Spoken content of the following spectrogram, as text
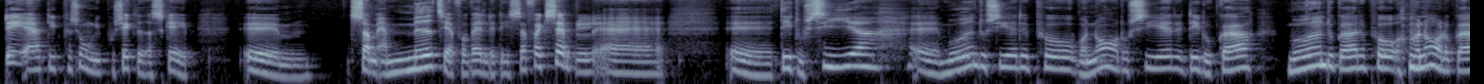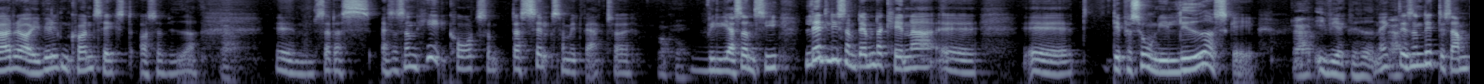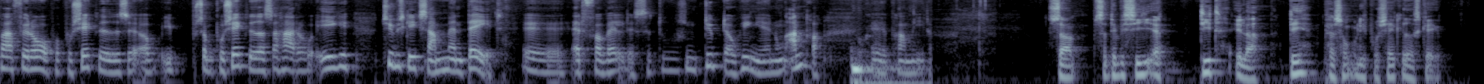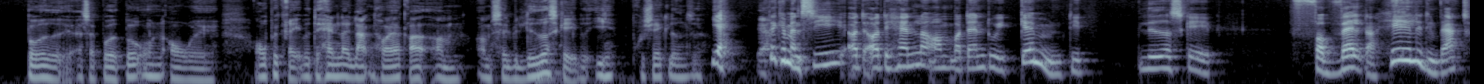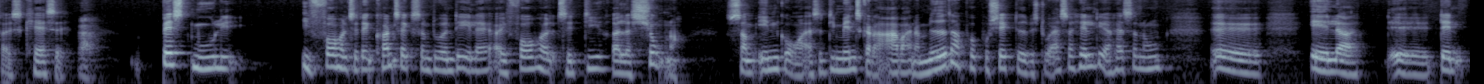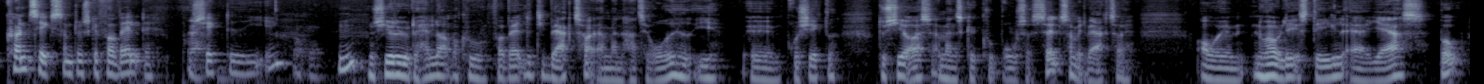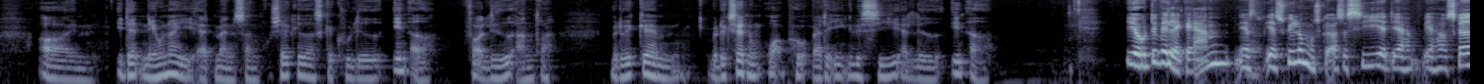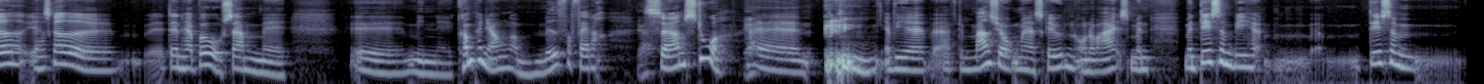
Det er dit personlige projektlederskab, øhm, som er med til at forvalte det. Så for eksempel er øh, det, du siger, øh, måden du siger det på, hvornår du siger det, det du gør, måden du gør det på, hvornår du gør det, og i hvilken kontekst osv. Ja. Øhm, så der, altså sådan helt kort, som dig selv som et værktøj, okay. vil jeg sådan sige. Lidt ligesom dem, der kender øh, øh, det personlige lederskab ja. i virkeligheden. Ikke? Ja. Det er sådan lidt det samme, bare ført over på projektledelse, og i, som projektleder, så har du ikke, typisk ikke samme mandat øh, at forvalte, så du er sådan dybt afhængig af nogle andre øh, parametre. Så, så det vil sige, at dit eller det personlige projektlederskab, både, altså både bogen og, øh, og begrebet, det handler i langt højere grad om, om selve lederskabet i projektledelse. Ja, ja. det kan man sige, og, og det handler om, hvordan du igennem dit lederskab forvalter hele din værktøjskasse ja. bedst muligt i forhold til den kontekst, som du er en del af, og i forhold til de relationer, som indgår, altså de mennesker, der arbejder med dig på projektet, hvis du er så heldig at have sådan nogen, øh, eller øh, den kontekst, som du skal forvalte projektet ja. i. Ikke? Okay. Mm? Nu siger du jo, at det handler om at kunne forvalte de værktøjer, man har til rådighed i øh, projektet. Du siger også, at man skal kunne bruge sig selv som et værktøj. Og øh, nu har jeg jo læst dele af jeres bog, og øh, i den nævner I, at man som projektleder skal kunne lede indad for at lede andre. Vil du ikke, øh, vil du ikke sætte nogle ord på, hvad det egentlig vil sige at lede indad? Jo, det vil jeg gerne. Jeg, jeg skylder måske også at sige, at jeg, jeg har skrevet, jeg har skrevet øh, den her bog sammen med øh, min øh, kompagnon og medforfatter, ja. Søren Stur. Ja. Øh, vi har haft det meget sjovt med at skrive den undervejs, men, men det, som vi, det, som,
